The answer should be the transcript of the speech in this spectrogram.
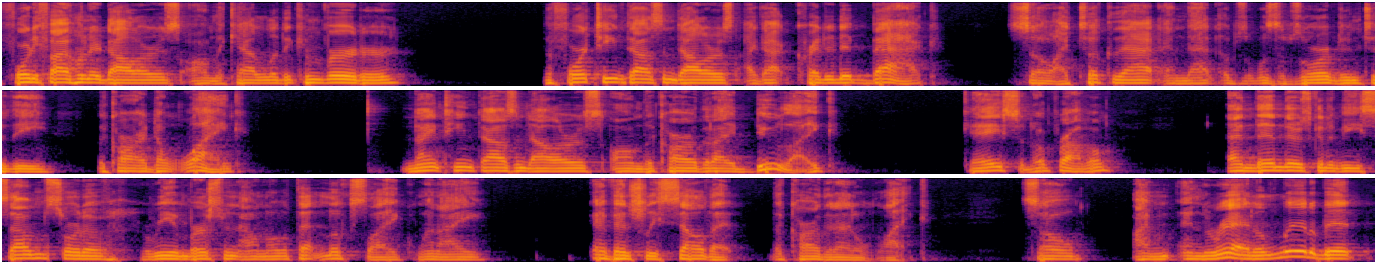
$4,500 on the catalytic converter, the $14,000 I got credited back. So I took that and that was absorbed into the, the car I don't like. $19,000 on the car that I do like. Okay, so no problem. And then there's going to be some sort of reimbursement. I don't know what that looks like when I eventually sell that the car that I don't like. So I'm in the red a little bit.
